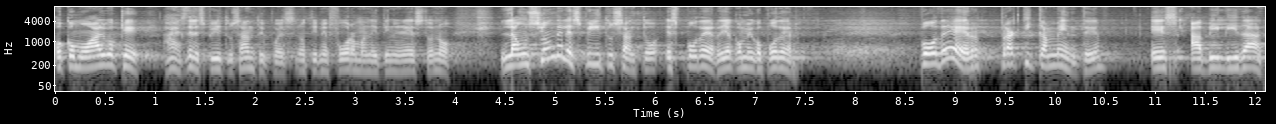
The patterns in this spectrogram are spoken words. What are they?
o como algo que ah, es del Espíritu Santo y pues no tiene forma ni tiene esto. No, la unción del Espíritu Santo es poder, diga conmigo poder. Poder prácticamente es habilidad.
